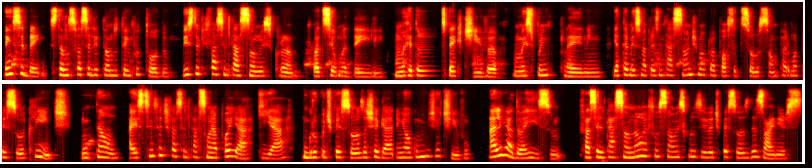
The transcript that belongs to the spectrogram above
Pense bem, estamos facilitando o tempo todo, visto que facilitação no Scrum pode ser uma daily, uma retrospectiva, uma sprint planning e até mesmo a apresentação de uma proposta de solução para uma pessoa cliente. Então, a essência de facilitação é apoiar, guiar um grupo de pessoas a chegar em algum objetivo. Aliado a isso, Facilitação não é função exclusiva de pessoas designers.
